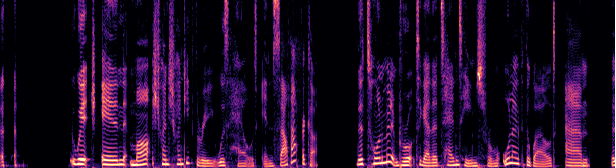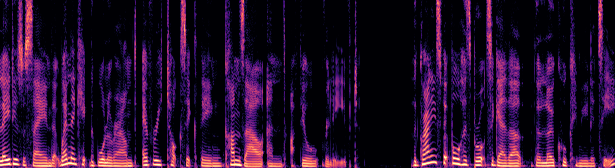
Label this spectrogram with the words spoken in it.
Which in March 2023 was held in South Africa. The tournament brought together 10 teams from all over the world, and the ladies were saying that when they kick the ball around, every toxic thing comes out, and I feel relieved. The Grannies Football has brought together the local community,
